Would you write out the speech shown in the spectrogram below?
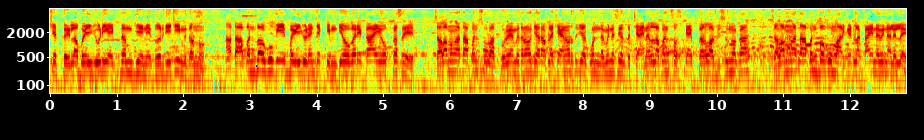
शेतकरीला बैलजोडी एकदम घेणे गरजेची आहे मित्रांनो. आता आपण बघू की बैलजोड्यांच्या किमती वगैरे काय योग कसं आहे. चला मग आता आपण सुरुवात करूया मित्रांनो. जर आपल्या चॅनलवरती जर कोण नवीन असेल तर चॅनलला पण सबस्क्राईब करायला विसरू नका. चला मग आता आपण बघू मार्केटला काय नवीन आलेलं आहे.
